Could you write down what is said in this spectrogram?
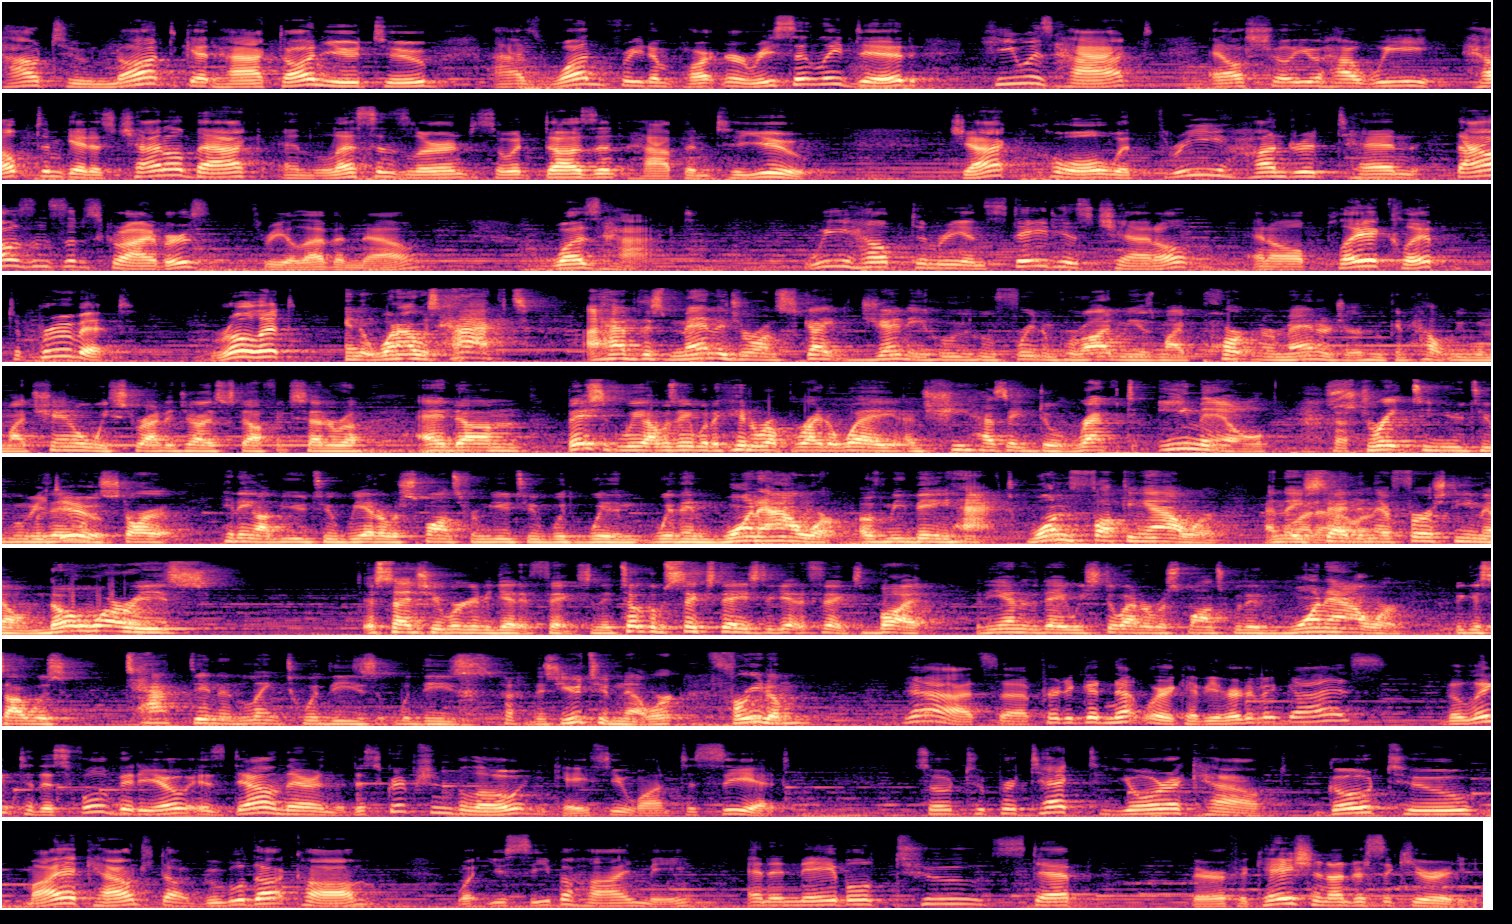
how to not get hacked on YouTube, as one Freedom partner recently did. He was hacked, and I'll show you how we helped him get his channel back and lessons learned so it doesn't happen to you. Jack Cole, with 310,000 subscribers, 311 now, was hacked. We helped him reinstate his channel, and I'll play a clip to prove it. Roll it! And when I was hacked, I have this manager on Skype, Jenny, who, who Freedom provided me as my partner manager who can help me with my channel. We strategize stuff, etc. And um, basically, I was able to hit her up right away, and she has a direct email straight to YouTube and we was do. able to start hitting up YouTube. We had a response from YouTube with, within, within one hour of me being hacked. One fucking hour. And they One said hour. in their first email, no worries, essentially we're going to get it fixed. And it took them six days to get it fixed, but at the end of the day, we still had a response within one hour because I was tapped in and linked with these with these this YouTube network, Freedom. Yeah, it's a pretty good network. Have you heard of it, guys? The link to this full video is down there in the description below in case you want to see it. So to protect your account, go to myaccount.google.com, what you see behind me, and enable two-step verification under security.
